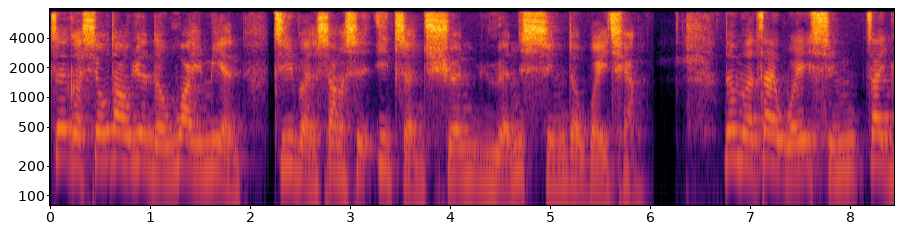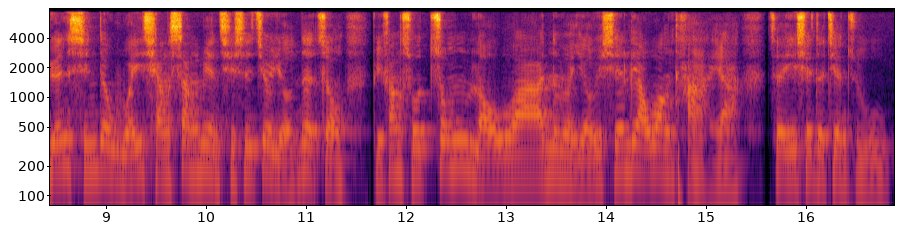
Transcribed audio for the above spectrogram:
这个修道院的外面基本上是一整圈圆形的围墙，那么在围形在圆形的围墙上面，其实就有那种，比方说钟楼啊，那么有一些瞭望塔呀，这一些的建筑物。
